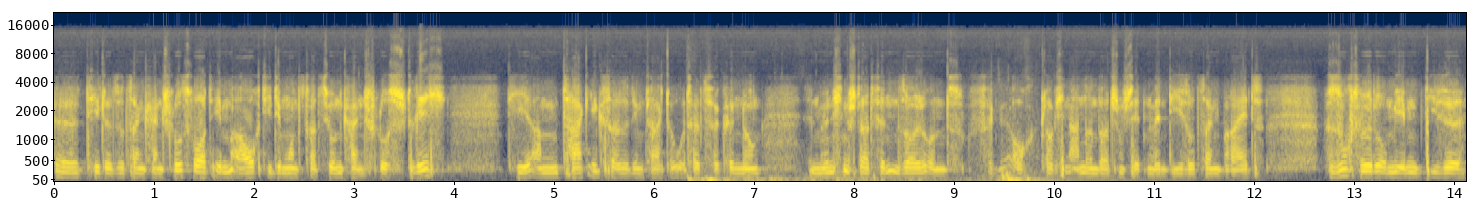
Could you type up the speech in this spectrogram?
äh, äh Titel sozusagen kein Schlusswort eben auch die Demonstration kein Schlussstrich die am Tag X, also dem Tag der Urteilsverkündung in München stattfinden soll und auch, glaube ich, in anderen deutschen Städten, wenn die sozusagen breit besucht würde, um eben diese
